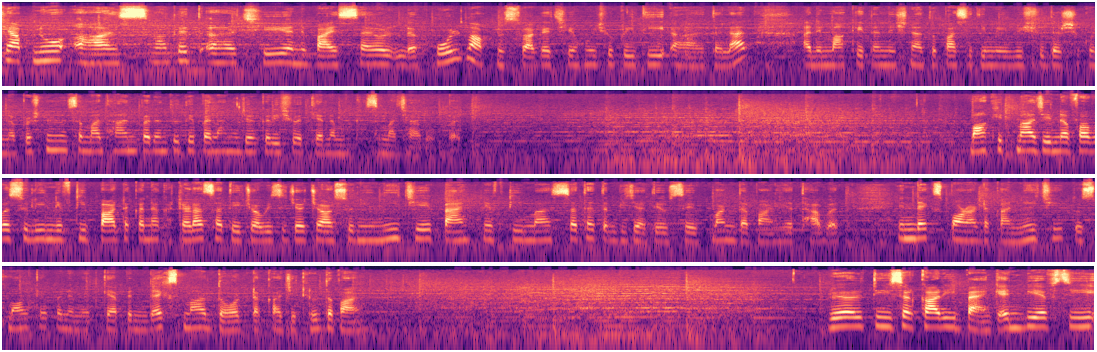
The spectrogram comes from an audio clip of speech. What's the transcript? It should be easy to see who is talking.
Speaker 1: છે આપનું સ્વાગત છે અને બાયસાયોલ હોલ્ડમાં આપનું સ્વાગત છે. હું છું પ્રીતિ દલાલ અને માર્કેટના નિષ્ણાતો પાસેથી મેળવીશું દર્શકોના પ્રશ્નોનું સમાધાન, પરંતુ તે પહેલાં નજર કરીશું અત્યારના મુખ્ય સમાચારો પર. માર્કેટમાં આજે નફા વસૂલી નિફ્ટી પાંચ ટકાના ઘટાડા સાથે ચોવીસ હજાર ચારસોની નીચે બેંક નિફ્ટીમાં સતત બીજા દિવસે પણ દબાણ યથાવત. ઇન્ડેક્સ પોણા ટકા નીચે, તો સ્મોલ કેપ અને મિડ કેપ ઇન્ડેક્સમાં દોઢ ટકા જેટલું દબાણ. રોયલ્ટી સરકારી બેંક એનબીએફસી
